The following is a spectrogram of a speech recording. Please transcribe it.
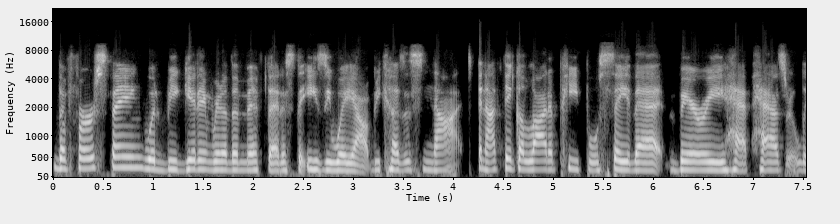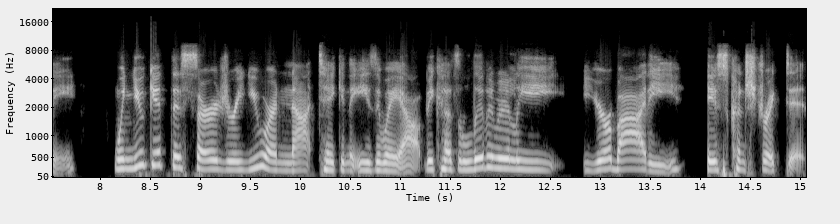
the first thing would be getting rid of the myth that it's the easy way out because it's not. And I think a lot of people say that very haphazardly. When you get this surgery, you are not taking the easy way out because literally your body is constricted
